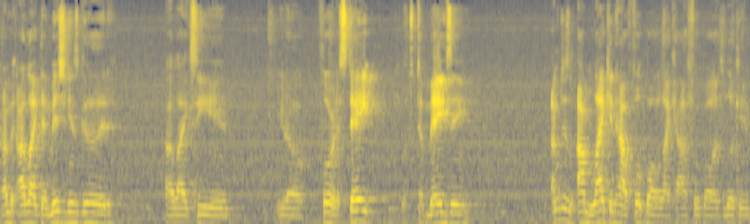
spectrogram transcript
I'm, I like that Michigan's good. I like seeing, you know, Florida State looks amazing. I'm just I'm liking how football, like college football, is looking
